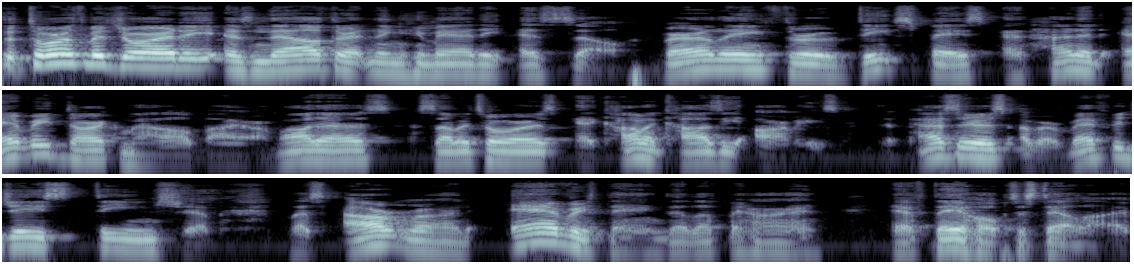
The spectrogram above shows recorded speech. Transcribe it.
The Torth majority is now threatening humanity itself, barreling through deep space and hunted every dark mile by armadas, saboteurs, and kamikaze armies. Passengers of a refugee steamship must outrun everything they left behind if they hope to stay alive.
